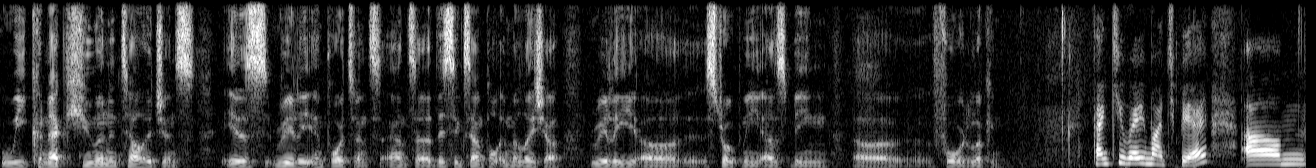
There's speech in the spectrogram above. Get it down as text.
we connect human intelligence is really important. And uh, this example in Malaysia really uh, struck me as being uh, forward-looking. Thank you very much, Pierre. Um,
